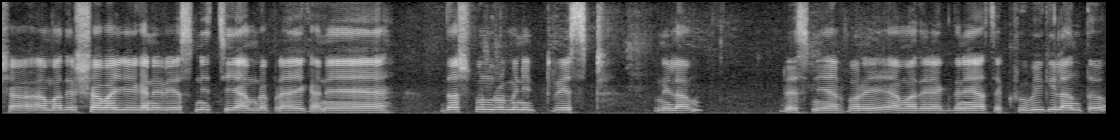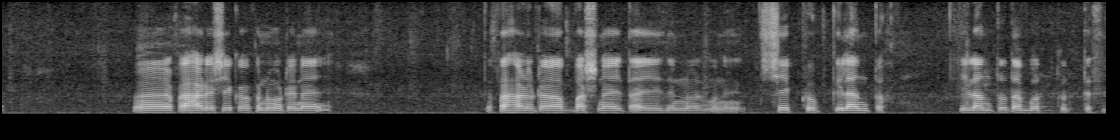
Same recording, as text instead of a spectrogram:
স- আমাদের সবাইকে এখানে রেস্ট নিচ্ছি। আমরা প্রায় এখানে দশ পনেরো মিনিট রেস্ট নিলাম। রেস্ট নেওয়ার পরে আমাদের একজনে আছে, খুবই ক্লান্ত। পাহাড়ে সে কখনো ওঠে নাই। তো পাহাড় ওঠার অভ্যাস নাই, তাই এই জন্য মানে সে খুব ক্লান্ত। ক্লান্ততা বোধ করতেছে।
